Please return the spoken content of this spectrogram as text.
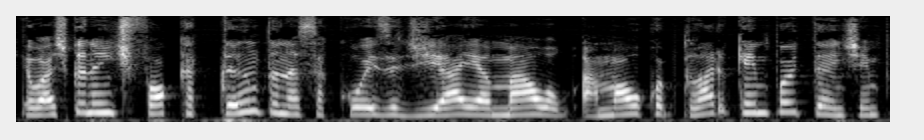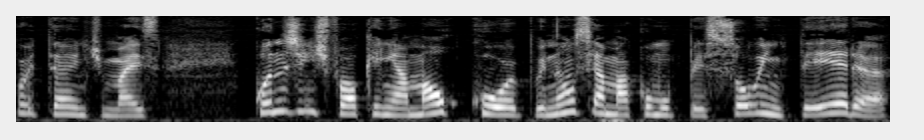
eu acho que quando a gente foca tanto nessa coisa de ai, amar, amar o corpo, claro que é importante, é importante, mas quando a gente foca em amar o corpo e não se amar como pessoa inteira,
